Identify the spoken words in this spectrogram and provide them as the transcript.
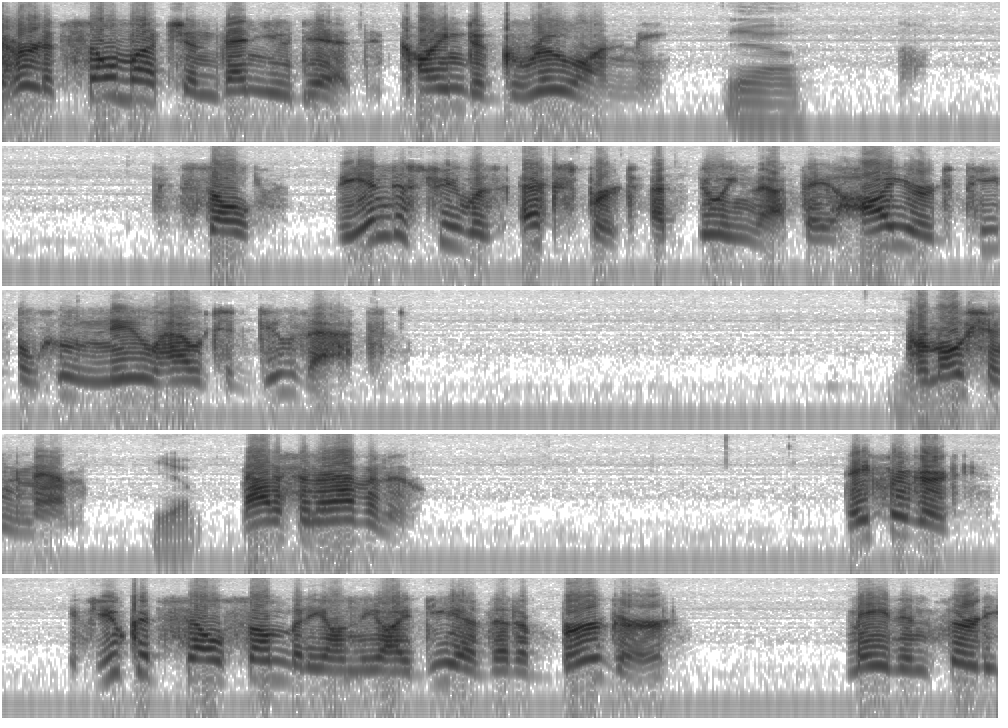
You heard it so much and then you did. It kind of grew on me. yeah, So the industry was expert at doing that. They hired people who knew how to do that. Promotion men, yep, Madison Avenue. They figured if you could sell somebody on the idea that a burger made in 30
